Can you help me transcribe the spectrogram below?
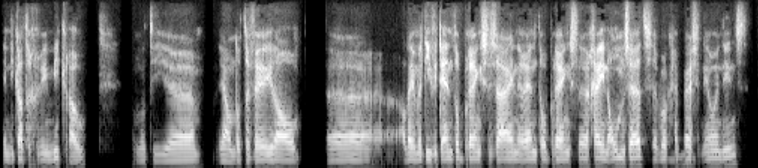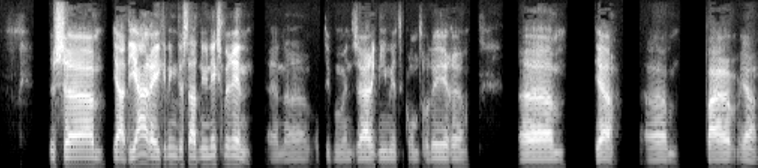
in die categorie micro. Omdat, die, ja, omdat er veelal alleen maar dividendopbrengsten zijn, renteopbrengsten, geen omzet, ze hebben ook geen mhm. personeel in dienst. Dus ja, die jaarrekening, daar staat nu niks meer in. En uh, op dit moment is eigenlijk niet meer te controleren. Um, ja, um, waar, ja,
